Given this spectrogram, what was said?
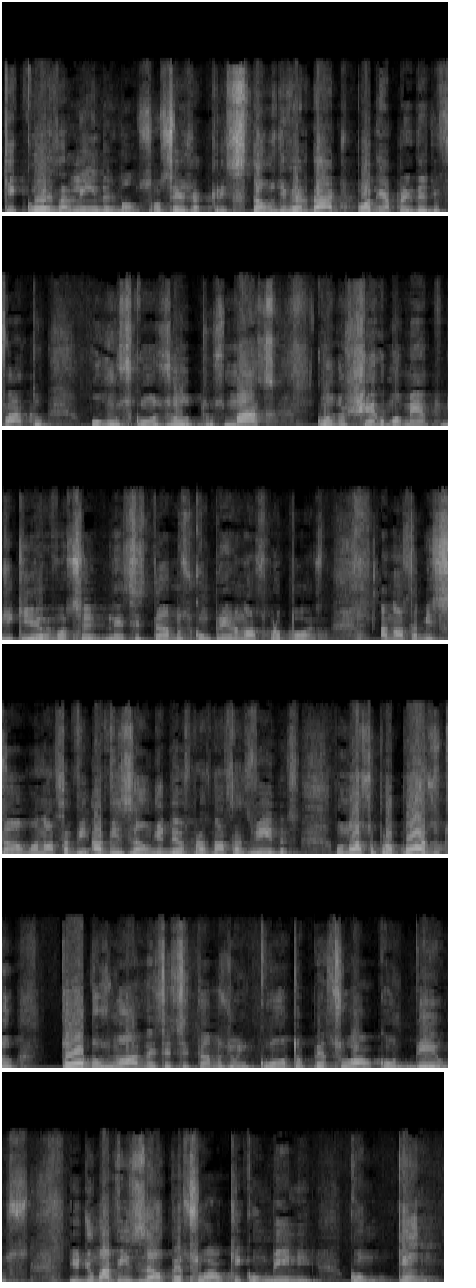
Que coisa linda, irmãos. Ou seja, cristãos de verdade podem aprender de fato uns com os outros, mas quando chega o momento de que eu e você necessitamos cumprir o nosso propósito, a nossa missão, a nossa a visão de Deus para as nossas vidas, o nosso propósito, todos nós necessitamos de um encontro pessoal com Deus e de uma visão pessoal que combine com quem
